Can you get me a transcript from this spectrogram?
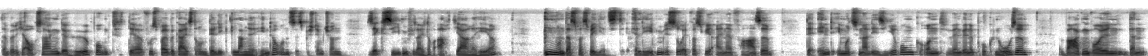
dann würde ich auch sagen, der Höhepunkt der Fußballbegeisterung, der liegt lange hinter uns, ist bestimmt schon sechs, sieben, vielleicht auch acht Jahre her. Und das, was wir jetzt erleben, ist so etwas wie eine Phase der Entemotionalisierung. Und wenn wir eine Prognose wagen wollen, dann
